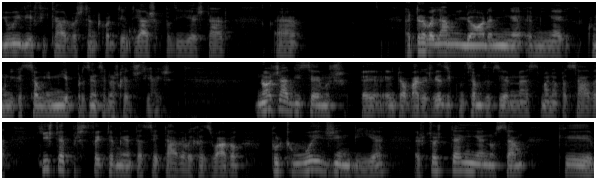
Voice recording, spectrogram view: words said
eu iria ficar bastante contente e acho que podia estar a, a trabalhar melhor a minha, a minha comunicação e a minha presença nas redes sociais. Nós já dissemos eh, então várias vezes e começamos a dizer na semana passada que isto é perfeitamente aceitável e razoável porque hoje em dia as pessoas têm a noção que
